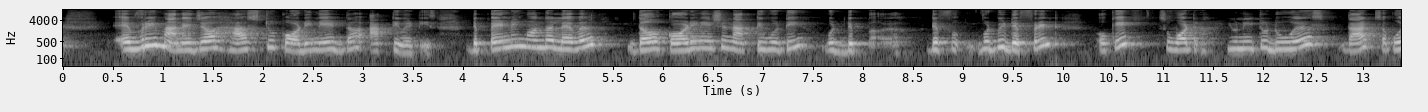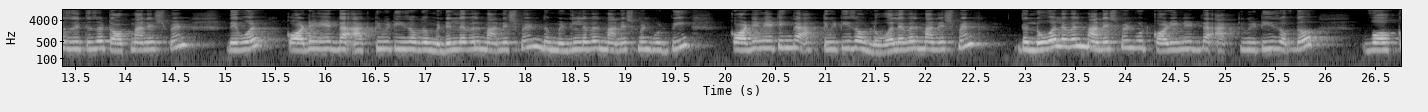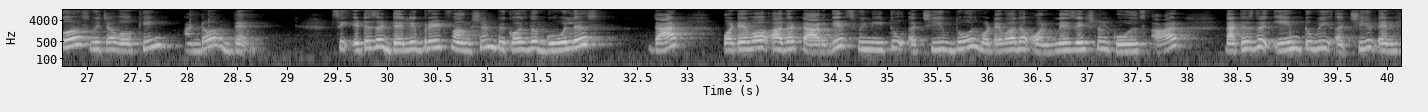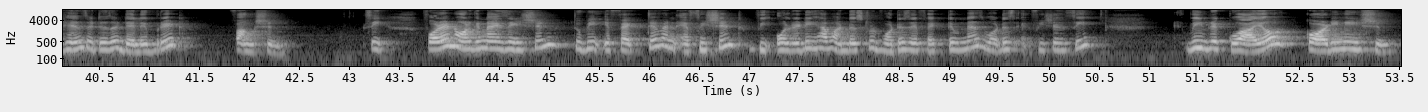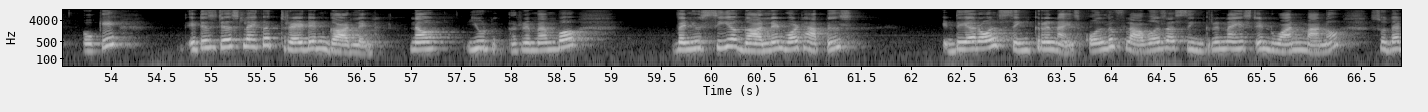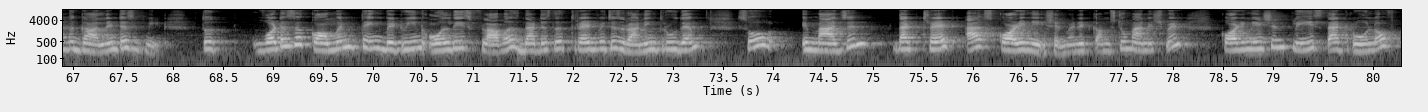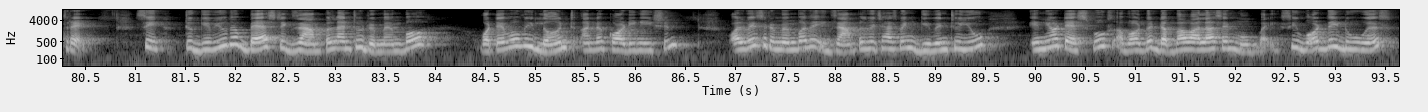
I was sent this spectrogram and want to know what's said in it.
Every manager has to coordinate the activities. Depending on the level, the coordination activity would, dip, uh, would be different. Okay, so what you need to do is that suppose it is a top management, they will coordinate the activities of the middle level management. The middle level management would be coordinating the activities of lower level management the lower level management would coordinate the activities of the workers which are working under them. See, it is a deliberate function because the goal is that whatever are the targets we need to achieve those, whatever the organizational goals are, that is the aim to be achieved and hence it is a deliberate function. See, for an organization to be effective and efficient, we already have understood what is effectiveness, what is efficiency. We require coordination okay? It is just like a thread in garland. Now you remember when you see a garland what happens? They are all synchronized. All the flowers are synchronized in one manner so that the garland is made. So what is the common thing between all these flowers? That is the thread which is running through them. So imagine that thread as coordination. When it comes to management coordination plays that role of thread. See, to give you the best example and to remember whatever we learnt under coordination, always remember the example which has been given to you in your textbooks about the Dabbawalas in Mumbai. See, what they do is,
